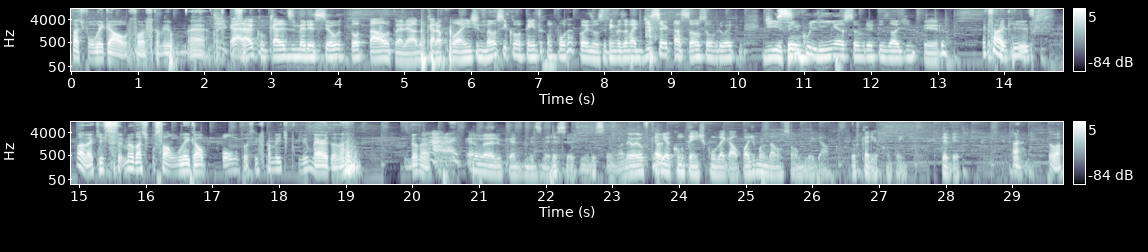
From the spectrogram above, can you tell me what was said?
Tá, tipo, um legal só, fica meio. É, mas, tipo, Caraca, o cara desmereceu total, tá ligado? O cara falou, a gente não se contenta com pouca coisa, você tem que fazer uma dissertação sobre o de Sim. cinco linhas sobre o episódio inteiro. É que sabe que. Mano, é que se você mandar, tipo, lá, um legal ponto, assim, fica meio, tipo, meio merda, né? Entendeu, né? Caraca, velho, o cara desmereceu, desmereceu, mano. Eu, eu ficaria contente com o legal, pode mandar um som legal. Eu ficaria contente. TV. Sei lá.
